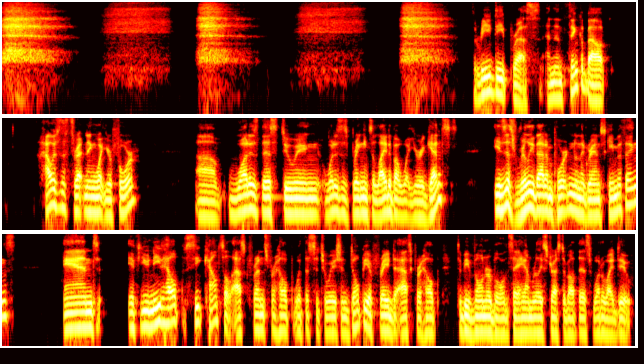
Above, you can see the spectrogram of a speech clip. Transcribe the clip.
Three deep breaths, and then think about how is this threatening what you're for? Um, what is this doing? What is this bringing to light about what you're against? Is this really that important in the grand scheme of things? And if you need help, seek counsel. Ask friends for help with the situation. Don't be afraid to ask for help, to be vulnerable and say, Hey, I'm really stressed about this. What do I do?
